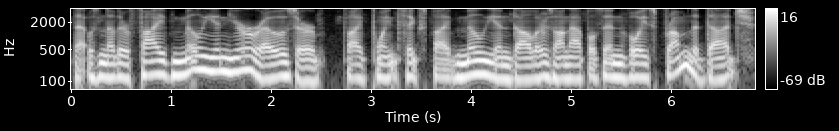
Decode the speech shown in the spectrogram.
that was another 5 million euros or $5.65 million on Apple's invoice from the Dutch.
